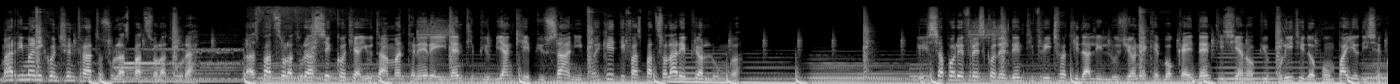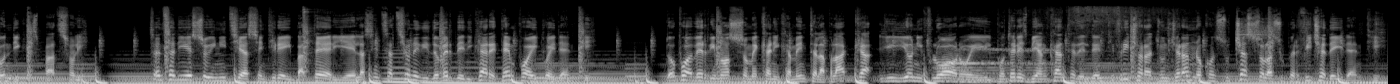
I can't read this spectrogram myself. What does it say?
Ma rimani concentrato sulla spazzolatura. La spazzolatura a secco ti aiuta a mantenere i denti più bianchi e più sani, poiché ti fa spazzolare più a lungo. Il sapore fresco del dentifricio ti dà l'illusione che bocca e denti siano più puliti dopo un paio di secondi che spazzoli. Senza di esso inizi a sentire i batteri e la sensazione di dover dedicare tempo ai tuoi denti. Dopo aver rimosso meccanicamente la placca, gli ioni fluoro e il potere sbiancante del dentifricio raggiungeranno con successo la superficie dei denti.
